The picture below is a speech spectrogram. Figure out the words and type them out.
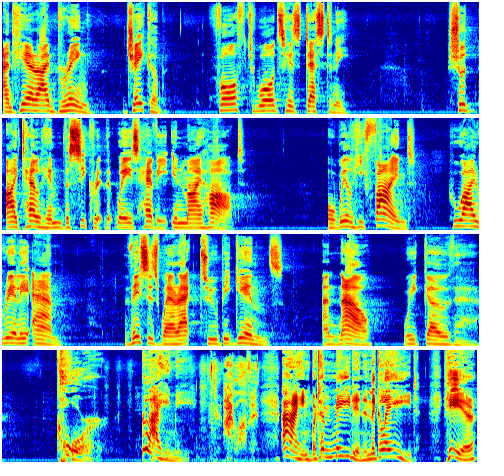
And here I bring Jacob forth towards his destiny. Should I tell him the secret that weighs heavy in my heart? Or will he find who I really am? This is where Act Two begins. And now we go there. Core, blimey. I love it. I'm but a maiden in the glade, here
